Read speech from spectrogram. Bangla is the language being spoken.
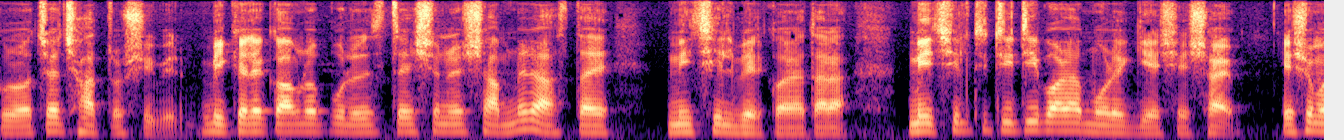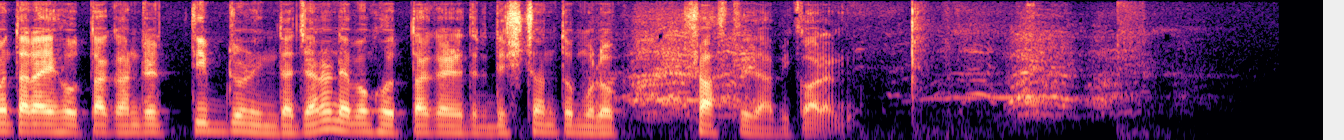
করেছে ছাত্র শিবির। বিকেলে কমলাপুর স্টেশনের সামনে রাস্তায় মিছিল বের করে তারা। মিছিলটি টিটিপাড়া মোড়ে গিয়ে শেষ হয়। এ সময় তারা এই হত্যাকাণ্ডের তীব্র নিন্দা জানান এবং হত্যাকারীদের দৃষ্টান্তমূলক শাস্তি দাবি করেন।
